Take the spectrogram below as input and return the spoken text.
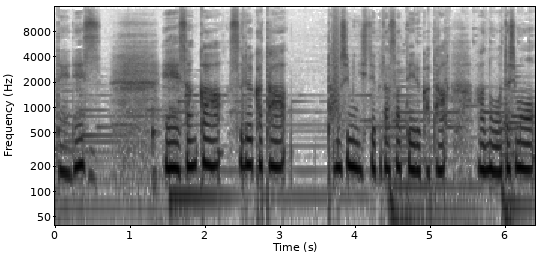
定です、えー、参加する方楽しみにしてくださっている方あの私も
